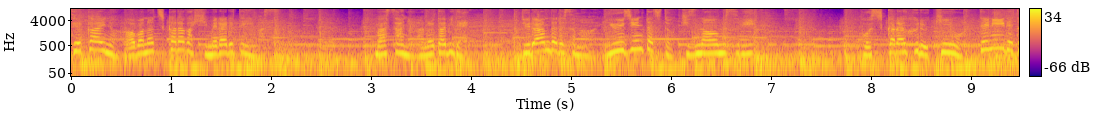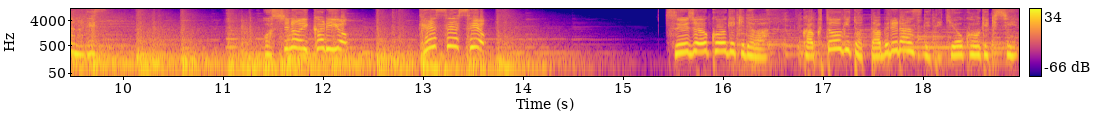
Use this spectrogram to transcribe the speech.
世界の泡の力が秘められています。まさにあの旅でデュランダル様は友人たちと絆を結び星から降る金を手に入れたのです。星の怒りよ形成せよ。通常攻撃では格闘技とダブルランスで敵を攻撃し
